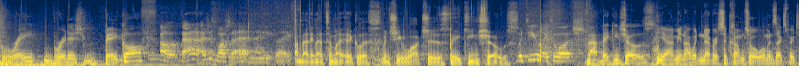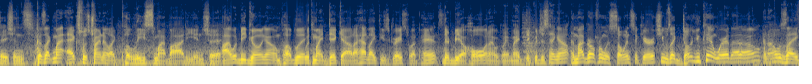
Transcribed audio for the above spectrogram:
Great British Bake Off? Oh, that? I just watched that at night. Like, I'm adding that to my ick list when she watches baking shows. what do you like to watch? Not baking shows. Yeah, I mean, I would never succumb to a woman's expectations. Cause like my ex was trying to like police my body and shit. I would be going out in public with my dick out. I had like these gray sweatpants. There'd be a hole and I would, like, my dick would just hang out. And my girlfriend was so insecure. She was like, don't, you can't wear that out. And I was like,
